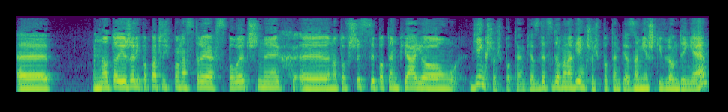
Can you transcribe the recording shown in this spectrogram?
E, no to jeżeli popatrzeć po nastrojach społecznych, e, no to wszyscy potępiają, większość potępia, zdecydowana większość potępia zamieszki w Londynie.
